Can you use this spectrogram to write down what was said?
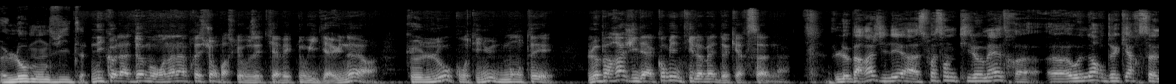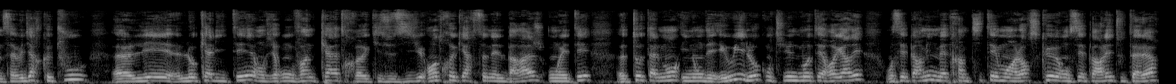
l'eau monte vite. Nicolas Demo, on a l'impression parce que vous étiez avec nous il y a une heure que l'eau continue de monter. Le barrage, il est à combien de kilomètres de Kherson? Le barrage, il est à 60 kilomètres euh, au nord de Kherson. Ça veut dire que toutes euh, les localités, environ 24 euh, qui se situent entre Kherson et le barrage, ont été totalement inondées. Et oui, l'eau continue de monter. Regardez, on s'est permis de mettre un petit témoin. Lorsque on s'est parlé tout à l'heure,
